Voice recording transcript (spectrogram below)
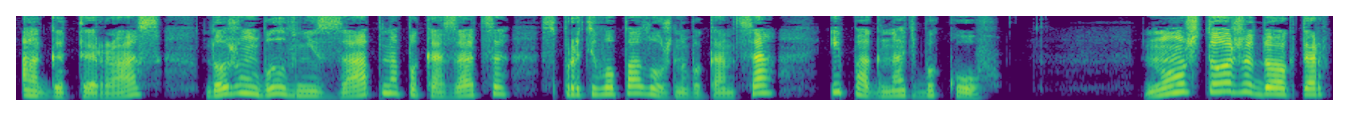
а Гатерас должен был внезапно показаться с противоположного конца и погнать быков. «Ну что же, доктор»,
